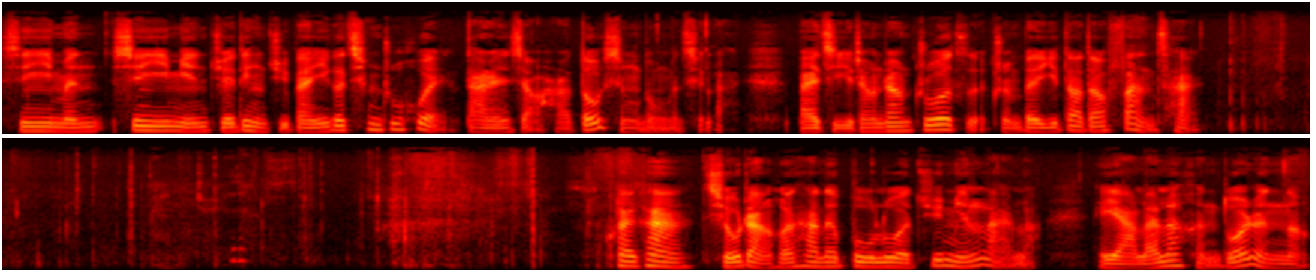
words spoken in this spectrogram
新移民新移民决定举办一个庆祝会，大人小孩都行动了起来，摆起一张张桌子，准备一道道饭菜。快看，酋长和他的部落居民来了！哎呀，来了很多人呢，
